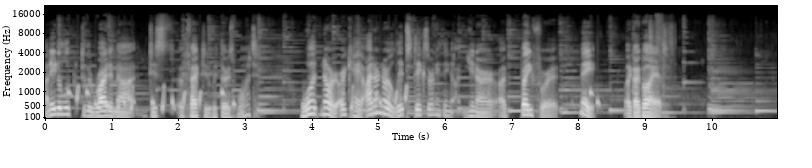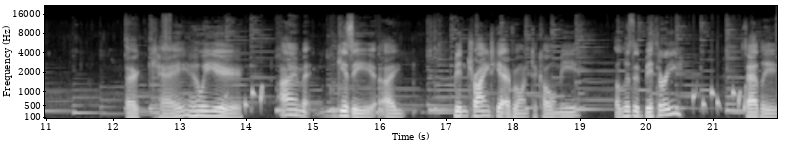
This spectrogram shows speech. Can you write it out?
I need to look to the right amount disaffected with those what? What? No, okay, I don't know lipsticks or anything, you know, I pay for it. Me. Like I buy it. Okay, who are you? I'm Gizzy. I've been trying to get everyone to call me Elizabethary. Sadly,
